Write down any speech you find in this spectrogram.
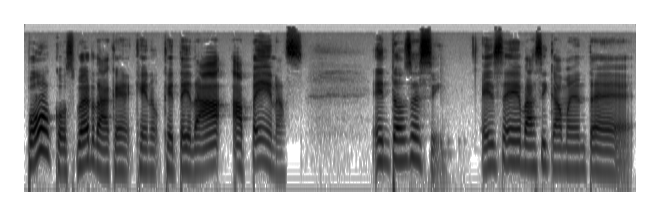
pocos, ¿verdad? Que, que, que te da apenas. Entonces sí, ese es básicamente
